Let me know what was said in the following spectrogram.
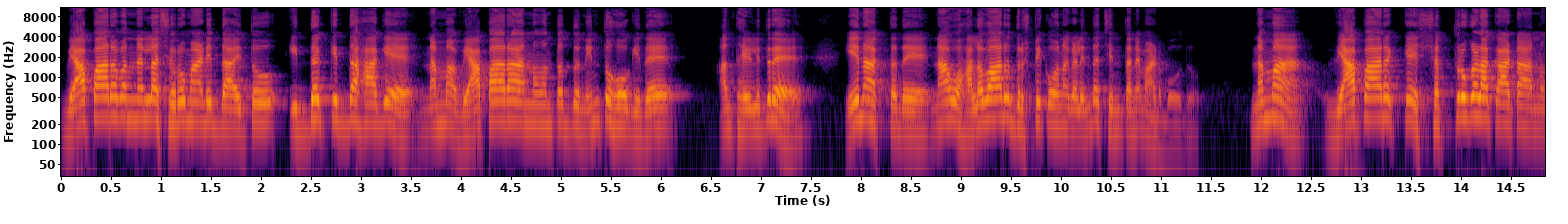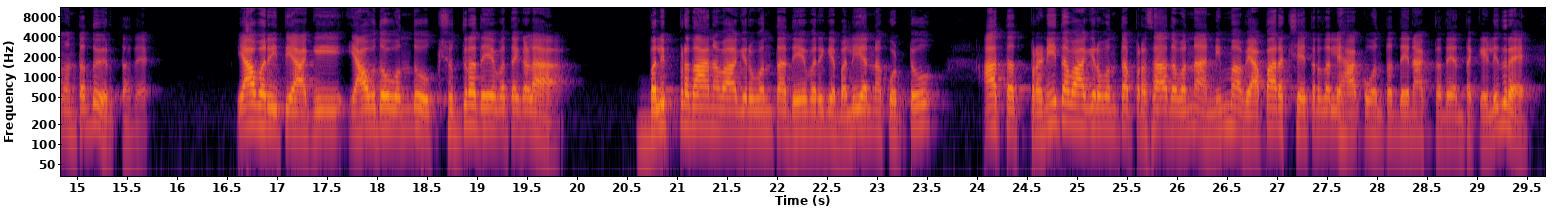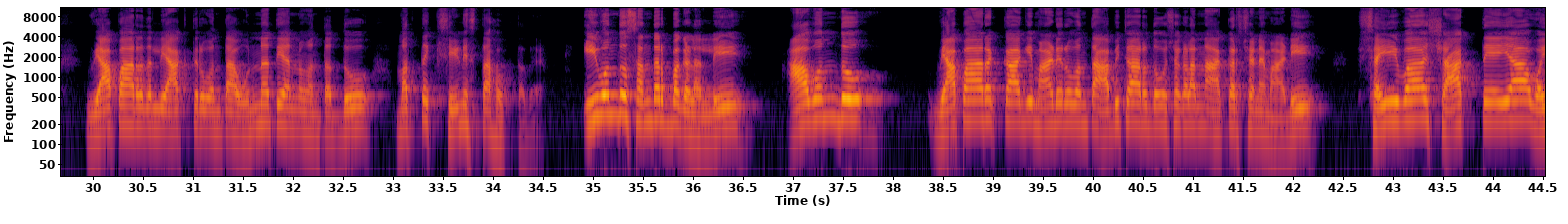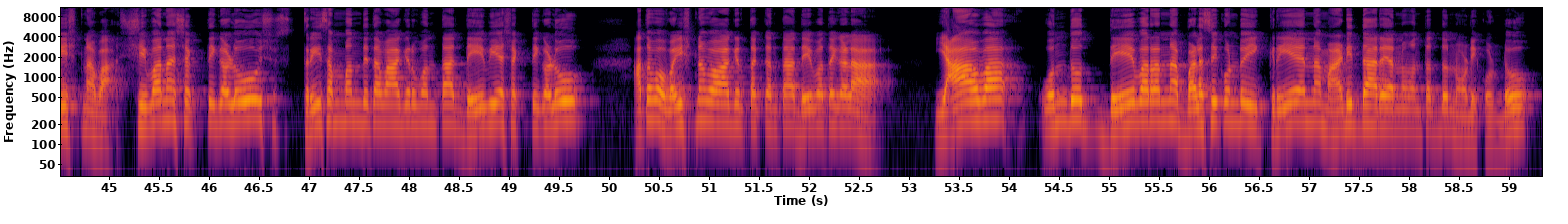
ವ್ಯಾಪಾರವನ್ನೆಲ್ಲ ಶುರು ಮಾಡಿದ್ದಾಯಿತು, ಇದ್ದಕ್ಕಿದ್ದ ಹಾಗೆ ನಮ್ಮ ವ್ಯಾಪಾರ ಅನ್ನುವಂಥದ್ದು ನಿಂತು ಹೋಗಿದೆ ಅಂತ ಹೇಳಿದರೆ ಏನಾಗ್ತದೆ? ನಾವು ಹಲವಾರು ದೃಷ್ಟಿಕೋನಗಳಿಂದ ಚಿಂತನೆ ಮಾಡ್ಬೋದು. ನಮ್ಮ ವ್ಯಾಪಾರಕ್ಕೆ ಶತ್ರುಗಳ ಕಾಟ ಅನ್ನುವಂಥದ್ದು ಇರ್ತದೆ. ಯಾವ ರೀತಿಯಾಗಿ? ಯಾವುದೋ ಒಂದು ಕ್ಷುದ್ರ ದೇವತೆಗಳ ಬಲಿಪ್ರದಾನವಾಗಿರುವಂಥ ದೇವರಿಗೆ ಬಲಿಯನ್ನು ಕೊಟ್ಟು, ಆ ತತ್ ಪ್ರಣೀತವಾಗಿರುವಂಥ ಪ್ರಸಾದವನ್ನು ನಿಮ್ಮ ವ್ಯಾಪಾರ ಕ್ಷೇತ್ರದಲ್ಲಿ ಹಾಕುವಂಥದ್ದೇನಾಗ್ತದೆ ಅಂತ ಕೇಳಿದರೆ, ವ್ಯಾಪಾರದಲ್ಲಿ ಆಗ್ತಿರುವಂಥ ಉನ್ನತಿ ಅನ್ನುವಂಥದ್ದು ಮತ್ತೆ ಕ್ಷೀಣಿಸ್ತಾ ಹೋಗ್ತದೆ. ಈ ಒಂದು ಸಂದರ್ಭಗಳಲ್ಲಿ ಆ ಒಂದು ವ್ಯಾಪಾರಕ್ಕಾಗಿ ಮಾಡಿರುವಂಥ ಅಭಿಚಾರ ದೋಷಗಳನ್ನು ಆಕರ್ಷಣೆ ಮಾಡಿ, ಶೈವ, ಶಾಕ್ತೇಯ, ವೈಷ್ಣವ, ಶಿವನ ಶಕ್ತಿಗಳು, ಸ್ತ್ರೀ ಸಂಬಂಧಿತವಾಗಿರುವಂಥ ದೇವಿಯ ಶಕ್ತಿಗಳು ಅಥವಾ ವೈಷ್ಣವವಾಗಿರ್ತಕ್ಕಂಥ ದೇವತೆಗಳ ಯಾವ ಒಂದು ದೇವರನ್ನು ಬಳಸಿಕೊಂಡು ಈ ಕ್ರಿಯೆಯನ್ನು ಮಾಡಿದ್ದಾರೆ ಅನ್ನುವಂಥದ್ದು ನೋಡಿಕೊಂಡು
